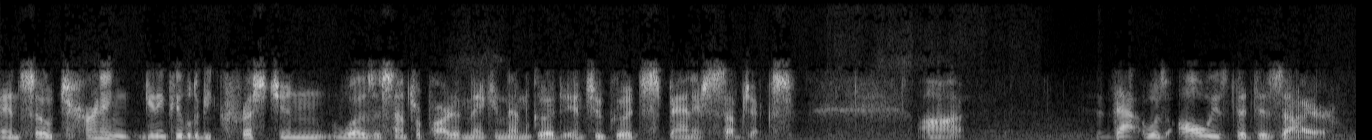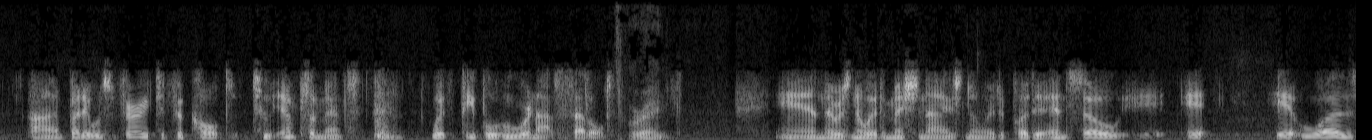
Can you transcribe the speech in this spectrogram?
and so turning, getting people to be Christian was a central part of making them good into good Spanish subjects. Uh, that was always the desire, uh, but it was very difficult to implement with people who were not settled. Right. And there was no way to missionize, no way to put it. And so it, it was,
